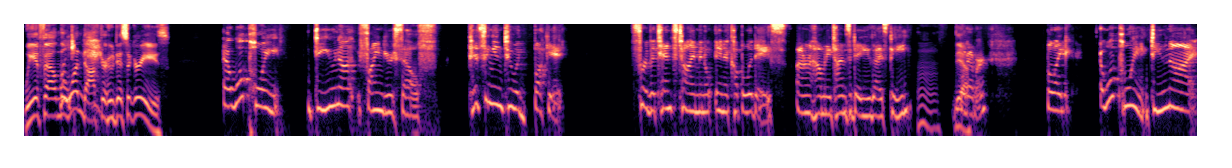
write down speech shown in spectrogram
We have found the one doctor who disagrees. At what point do you not find yourself pissing into a bucket for the 10th time in a, in a couple of days? I don't know how many times a day you guys pee, Mm, yeah. whatever. But like, at what point do you not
